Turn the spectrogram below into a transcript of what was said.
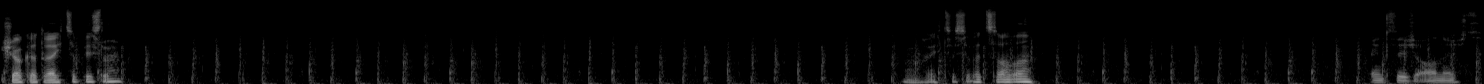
Ich schau grad rechts ein bisschen. Aber sauber. Links sehe ich auch nichts.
